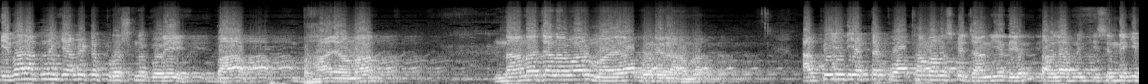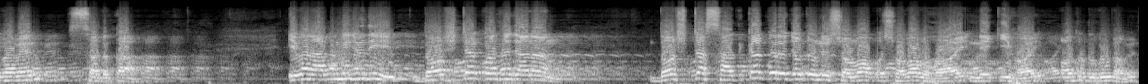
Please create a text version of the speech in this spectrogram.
এবার আপনাকে আমি একটা প্রশ্ন করি, বাপ, ভাই আমার, নানা জান মায়েরা, বোনেরা আমার। আপনি যদি একটা কথা মানুষকে জানিয়ে দেন, তাহলে আপনি কিসের নেকি পাবেন? সাদকা। এবার আপনি যদি দশটা কথা জানান, দশটা সাদকা করে যত স্বভাব স্বভাব হয়, নেকি হয়, অতটুকুই পাবেন।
